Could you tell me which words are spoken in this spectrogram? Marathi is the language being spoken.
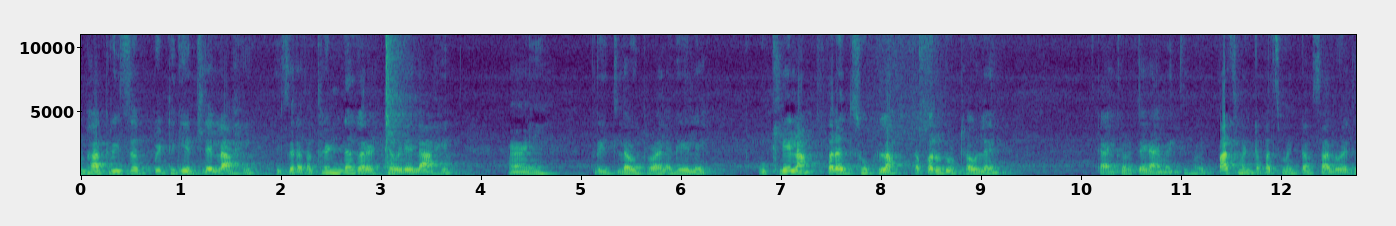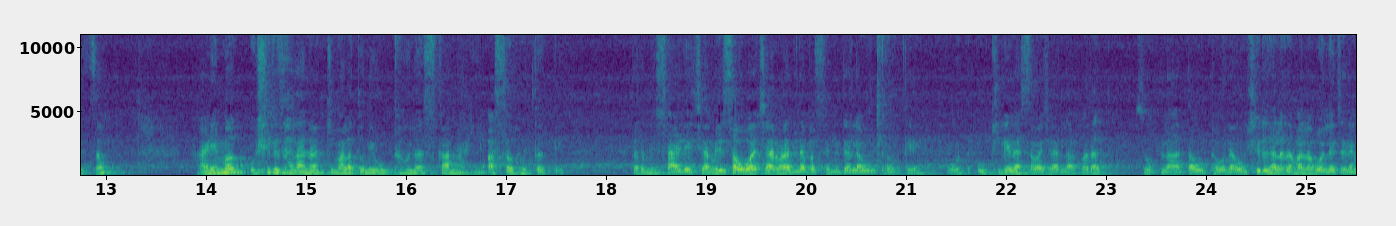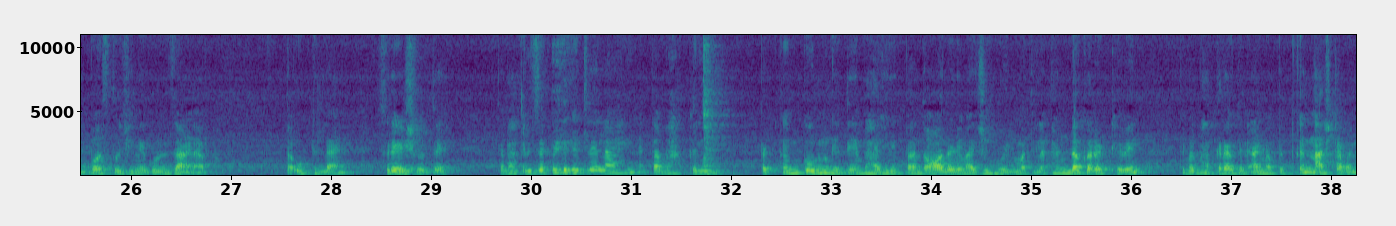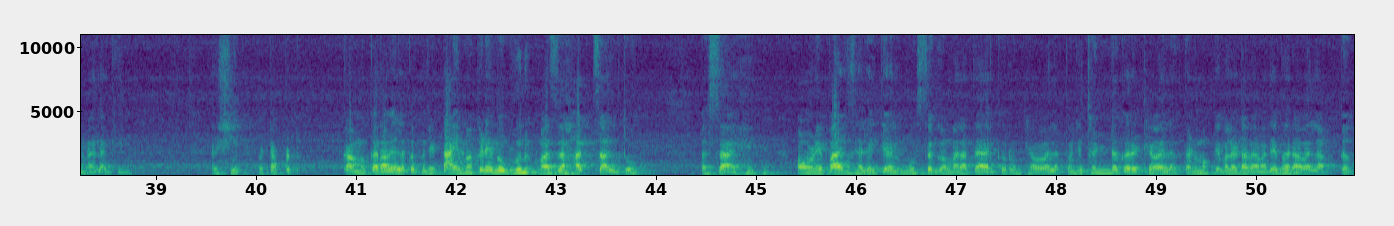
भाकरीचं पीठ घेतलेलं आहे. हे जर आता थंड करत ठेवलेलं आहे. आणि प्रीतला उठवायला गेले. उठलेला परत झोपला. तर परत उठवलं आहे काय करते काय माहिती. मग पाच मिनटं पाच मिनटं चालू आहे त्याचं. आणि मग उशीर झाला ना की मला तुम्ही उठवलंच का नाही? असं होतं ते. तर मी साडेचार म्हणजे सव्वा चार वाजल्यापासून मी त्याला उठवते. उठ उठलेला सव्वा चारला परत झोपला. आता उठवला. उशीर झाला तर मला बोलायचं नाही. बस तुझी निघून जाणार. तर उठलाय. फ्रेश होते. तर भाकरीचं पीठ घेतलेलं आहे. आता भाकरी पटकन करून घेते. भाजी इथपर्यंत ऑलरेडी माझी होईल. मग तिला थंड करत ठेवेन. की मग भाकऱ्या होतील आणि मग पटकन नाश्ता बनवायला घेईन. अशी पटापट कामं करावे लागतात. म्हणजे टायमाकडे बघून माझा हात चालतो. असं आहे. पावणे पाच झाले की ऑलमोस्ट सगळं मला तयार करून ठेवावं लागतं. म्हणजे थंड करत ठेवायला लागतं आणि मग ते मला डब्यामध्ये भरावं लागतं.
